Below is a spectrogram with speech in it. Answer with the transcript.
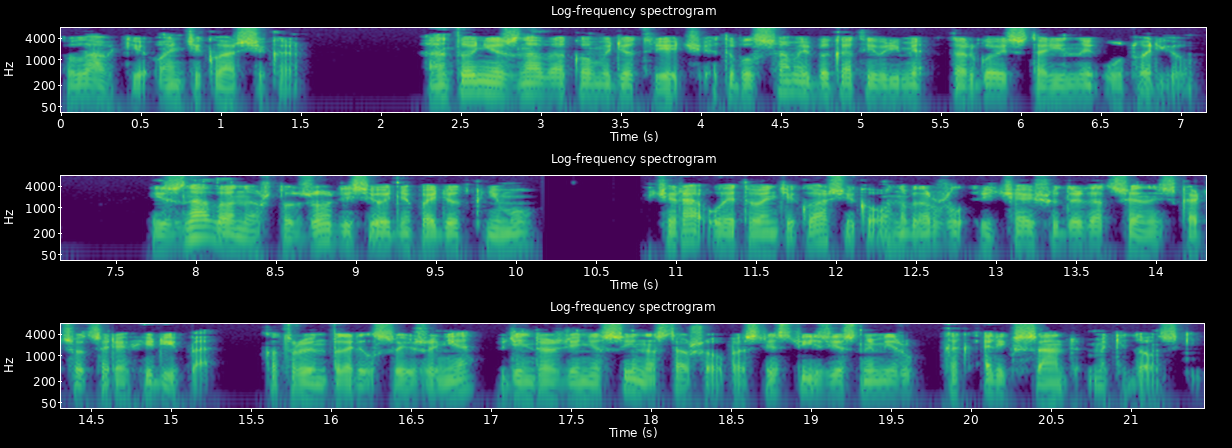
«В лавке у антикварщика». Антония знала, о ком идет речь. Это был самый богатый в Риме торговец старинной утварью. И знала она, что Джорди сегодня пойдет к нему. Вчера у этого антикварщика он обнаружил редчайшую драгоценность, кольцо царя Филиппа, которое он подарил своей жене в день рождения сына, ставшего впоследствии известным миру как Александр Македонский.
